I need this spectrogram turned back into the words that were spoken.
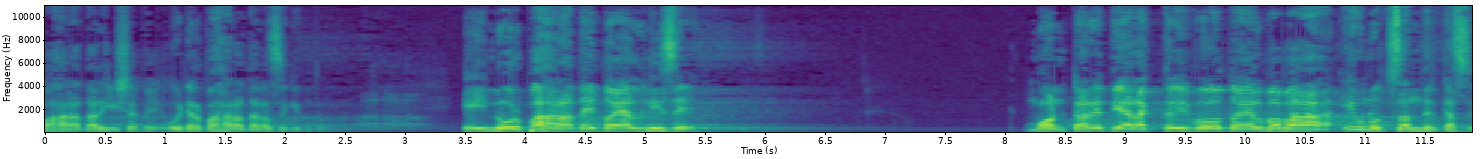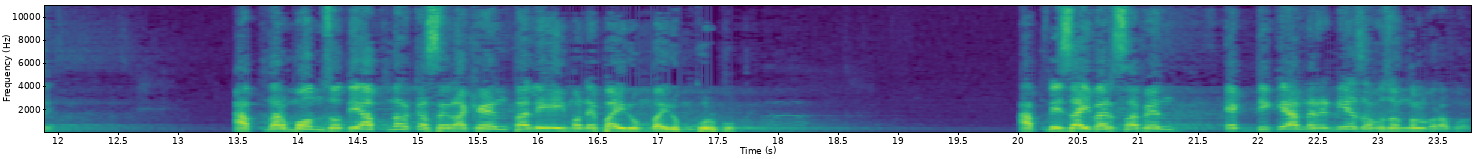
পাহারাদার হিসাবে, ওইটার পাহারাদার আছে কিন্তু। এই নূর পাহারা দেয় দয়াল নিজে। মনটারে দিয়া রাখতে হইব দয়াল বাবা ইউনুস চান্দের কাছে। আপনার মন যদি আপনার কাছে রাখেন, তাহলে এই মনে বাইরুম বাইরুম করব। আপনি যাইবার চাবেন, একদিকে আনারে নিয়ে যাব জঙ্গল বরাবর।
